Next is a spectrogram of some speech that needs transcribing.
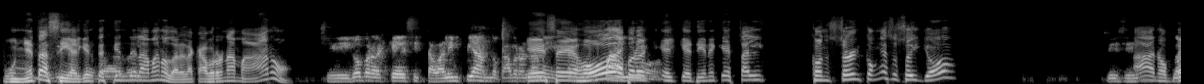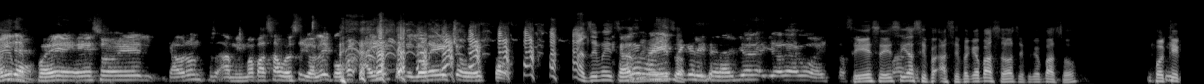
Puñeta, si alguien te extiende la mano, dale la cabrona mano. Chico, pero es que si estaba limpiando, cabrón. Que se joda, pero el, el que tiene que estar concerned con eso soy yo. Sí, sí. Ah, nos No, y vemos. después eso es, cabrón, pues, a mí me ha pasado eso. Yo le cojo, hay gente que yo le he hecho esto. Así me, así Cabrón, me hay hizo. gente que literal yo, yo le hago esto. Sí, sí, sí, así así fue que pasó, así fue que pasó. Porque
